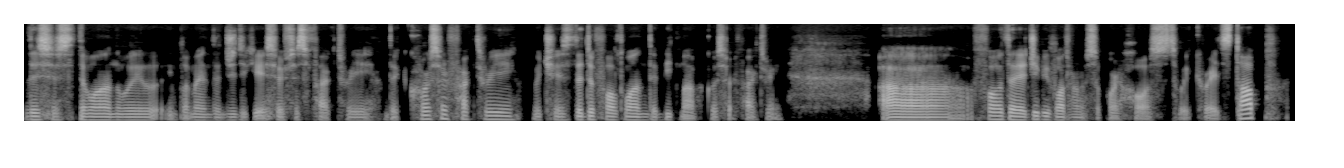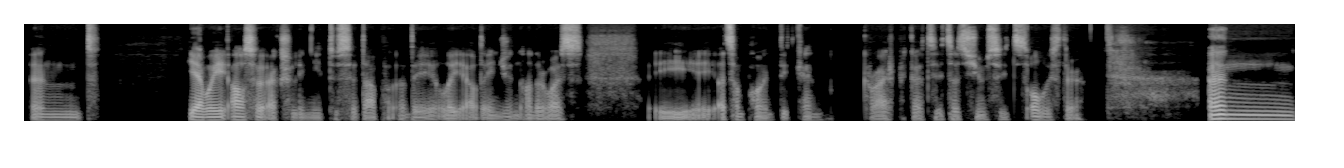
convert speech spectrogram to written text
this is the one we'll implement the GDK surface factory the cursor factory which is the default one the bitmap cursor factory. Uh, for the GP platform support hosts we create stop and yeah we also actually need to set up the layout engine otherwise at some point it can crash because it assumes it's always there. And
